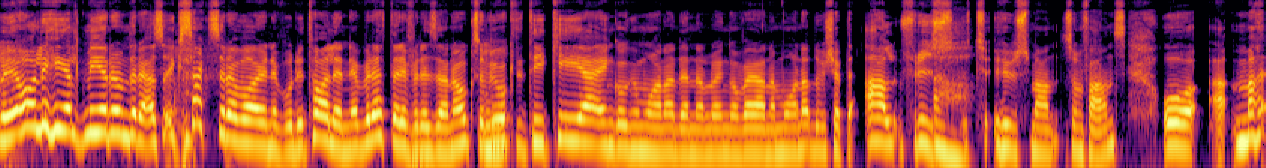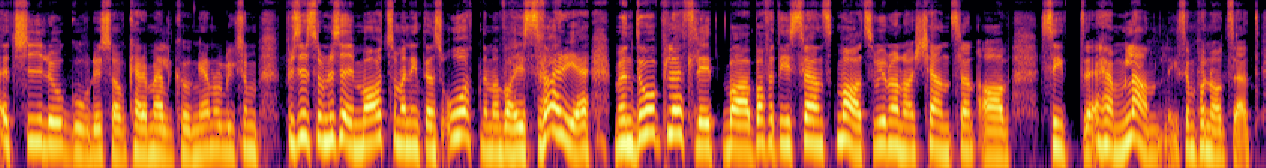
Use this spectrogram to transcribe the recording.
Men jag håller helt med om det där. Alltså, exakt så där var det när jag bodde i Italien. Jag berättade för dig sen också. Vi åkte till Ikea en gång i månaden eller en gång varannan månad och vi köpte all fryshusman som fanns. Och ah, ett kilo godis av karamellkungen. Och liksom, precis som du säger, mat som man inte ens åt när man var i Sverige. Men då plötsligt, bara, bara för att det är svensk mat så vill man ha känslan av sitt hemland liksom, på något sätt.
